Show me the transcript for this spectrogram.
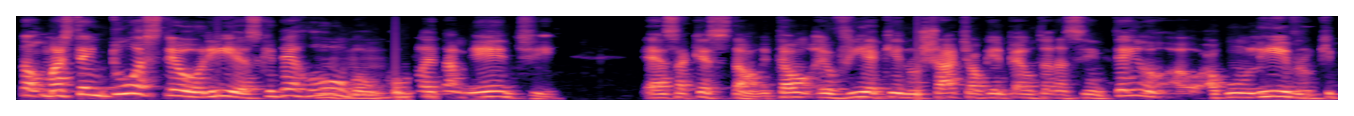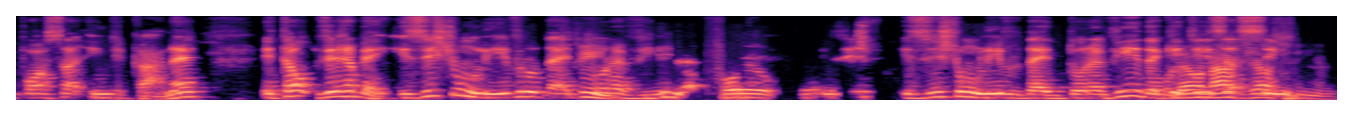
Então, mas tem duas teorias que derrubam uhum. completamente essa questão. Então, eu vi aqui no chat alguém perguntando assim: tem algum livro que possa indicar, né? Então, veja bem, existe um livro da editora Sim, Vida. Foi existe, existe, um livro da editora Vida que diz assim:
